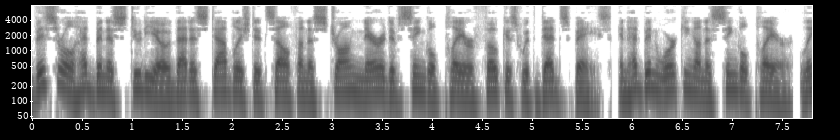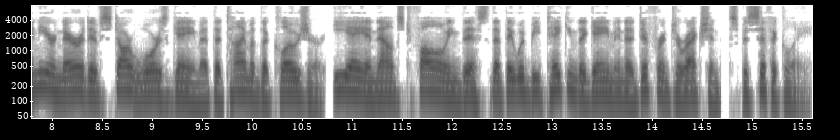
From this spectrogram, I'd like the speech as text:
Visceral had been a studio that established itself on a strong narrative single-player focus with Dead Space, and had been working on a single-player, linear narrative Star Wars game at the time of the closure. EA announced following this that they would be taking the game in a different direction, specifically,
